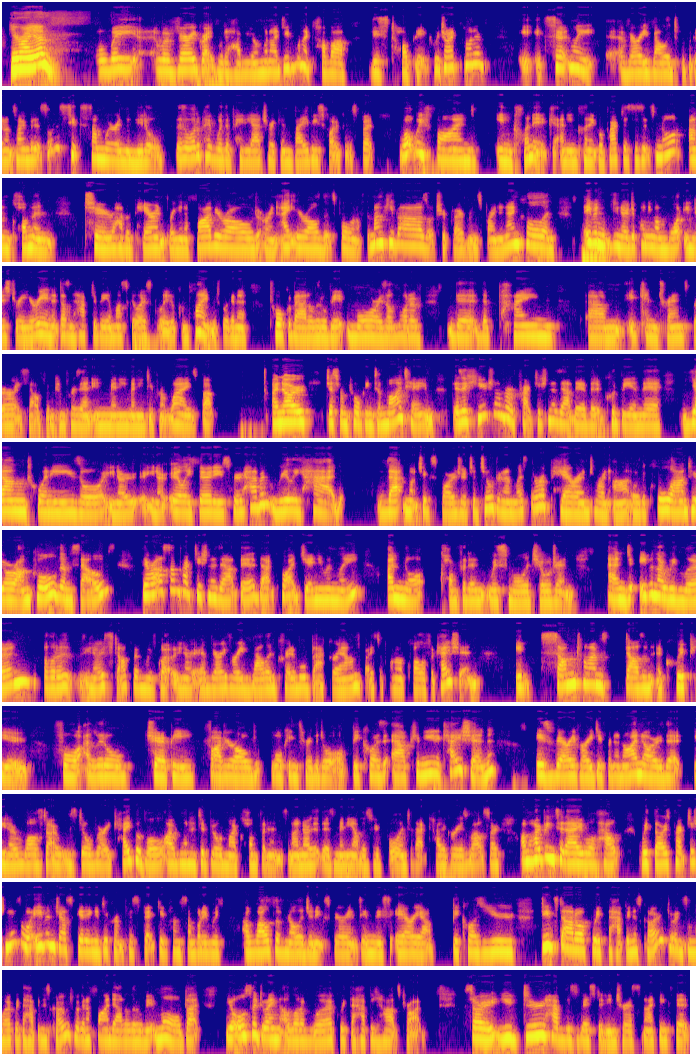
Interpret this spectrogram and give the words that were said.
here i am well we were very grateful to have you and when i did want to cover this topic which i kind of it's certainly a very valid topic on its own but it sort of sits somewhere in the middle there's a lot of people with a pediatric and babies focus but what we find in clinic and in clinical practice is it's not uncommon to have a parent bring in a five year old or an eight year old that's fallen off the monkey bars or tripped over and sprained an ankle. And even, you know, depending on what industry you're in, it doesn't have to be a musculoskeletal complaint, which we're going to talk about a little bit more, is a lot of the, the pain. Um, it can transfer itself and can present in many, many different ways. But I know just from talking to my team, there's a huge number of practitioners out there that it could be in their young 20s or you know you know early 30s who haven't really had that much exposure to children unless they're a parent or an aunt or the cool auntie or uncle themselves. There are some practitioners out there that quite genuinely are not confident with smaller children and even though we learn a lot of you know stuff and we've got you know a very very valid credible background based upon our qualification it sometimes doesn't equip you for a little chirpy five year old walking through the door because our communication is very very different. And i know that you know whilst i was still very capable i wanted to build my confidence. And i know that there's many others who fall into that category as well. So i'm hoping today will help with those practitioners or even just getting a different perspective from somebody with a wealth of knowledge and experience in this area because you did start off with the Happiness Co doing some work with the Happiness Co which we're going to find out a little bit more. But you're also doing a lot of work with the happy hearts tribe so you do have this vested interest and i think that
